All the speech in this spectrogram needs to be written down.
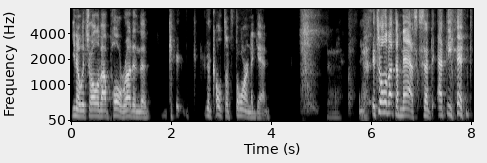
you know, it's all about Paul Rudd and the the cult of Thorn again. It's all about the masks. At the, at the end,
